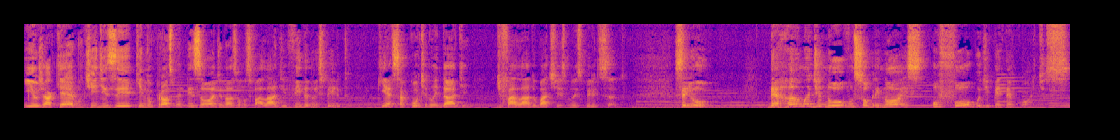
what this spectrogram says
E eu já quero te dizer que no próximo episódio nós vamos falar de vida no Espírito, que é essa continuidade de falar do batismo no Espírito Santo. Senhor, derrama de novo sobre nós o fogo de Pentecostes.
